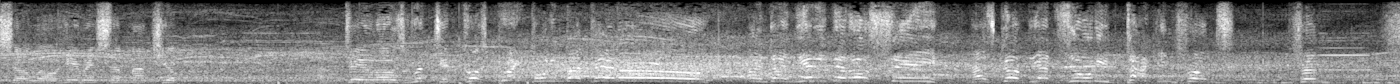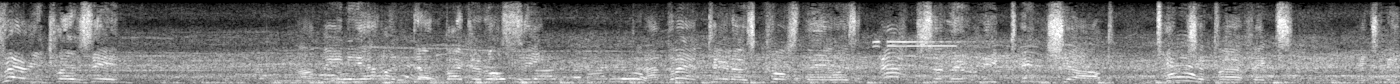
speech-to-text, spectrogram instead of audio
so well. Here is the matchup. And Pirlo's ripped in cross. Great ball in by Pirlo! And Daniele De Rossi has got the Azzurri back in front from very close in. Armenia undone by De Rossi. But Andrea Pirlo's cross there was absolutely pin sharp, picture perfect. Italy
